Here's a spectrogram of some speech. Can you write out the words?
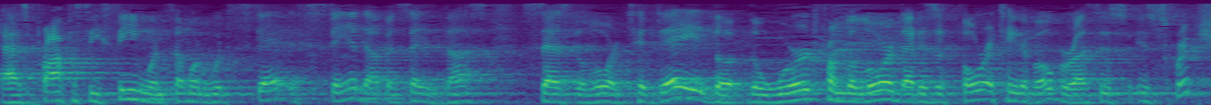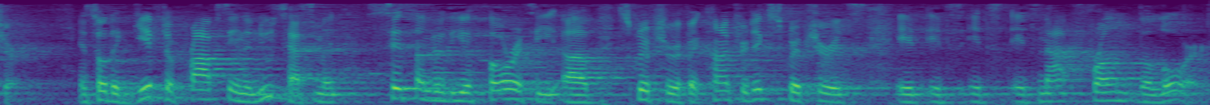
as prophecy seen when someone would stand up and say, Thus says the Lord. Today, the, the word from the Lord that is authoritative over us is, is Scripture. And so the gift of prophecy in the New Testament sits under the authority of Scripture. If it contradicts Scripture, it's, it, it's, it's, it's not from the Lord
